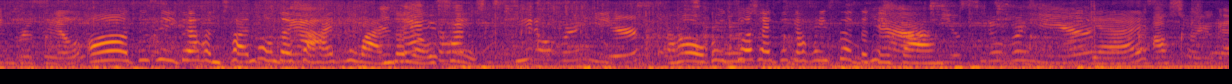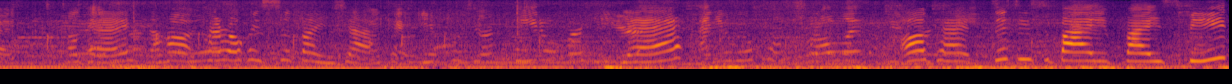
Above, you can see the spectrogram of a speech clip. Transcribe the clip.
in Brazil. 哦，这是一个很传统的小孩子玩 And 的 then 游 you have 戏。 to sit over here. 然后我会坐在这个黑色的地 Yeah, 方。 you sit over here. Yes. I'll show you guys. OK，然后 Carol 会示范一下。 Okay, you put your feet over here. Yeah. And you will control it. OK, this is by by speed.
